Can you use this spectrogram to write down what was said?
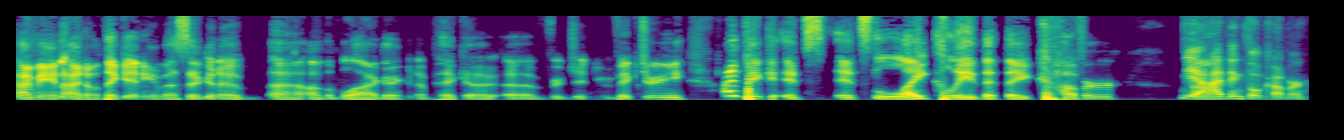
I mean, I don't think any of us are gonna uh, on the blog are gonna pick a, a Virginia victory. I think it's it's likely that they cover. Yeah, Um, I think they'll cover.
